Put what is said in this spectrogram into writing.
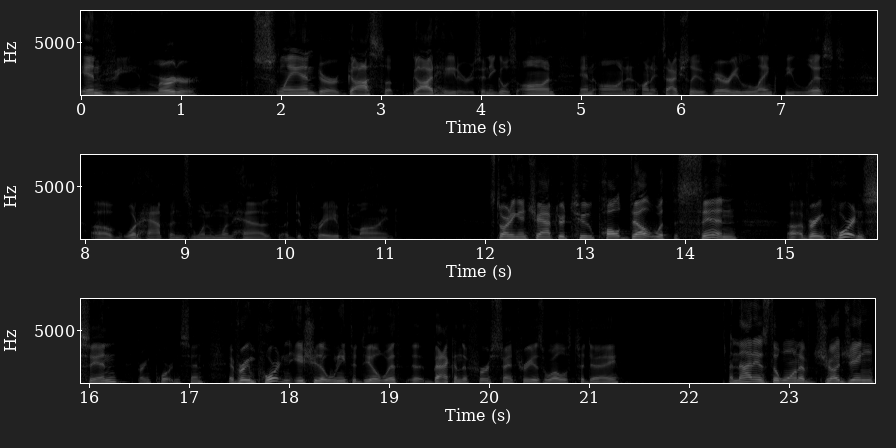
envy and murder slander, gossip, God haters, and he goes on and on and on. It's actually a very lengthy list of what happens when one has a depraved mind. Starting in chapter 2, Paul dealt with the sin, uh, a very important sin, very important sin, a very important issue that we need to deal with uh, back in the first century as well as today. And that is the one of judging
